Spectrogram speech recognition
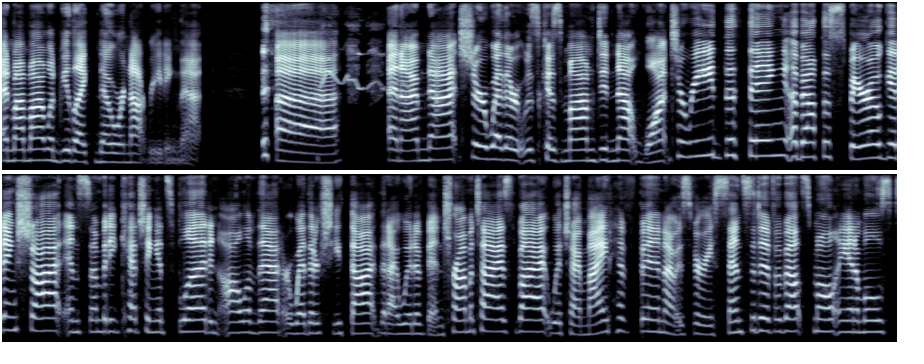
And my mom would be like, No, we're not reading that. Uh, And I'm not sure whether it was because mom did not want to read the thing about the sparrow getting shot and somebody catching its blood and all of that, or whether she thought that I would have been traumatized by it, which I might have been. I was very sensitive about small animals.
